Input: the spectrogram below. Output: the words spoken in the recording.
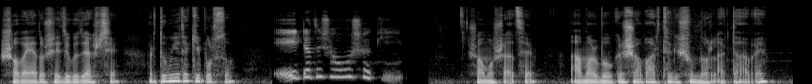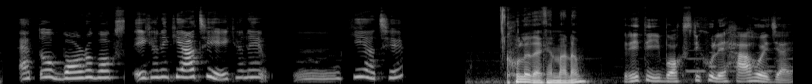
সবাই এত সেজেগুজে আসছে আর তুমি এটা কি পড়ছো? এইটাতে সমস্যা কি? সমস্যা আছে আমার বউকে সবার থেকে সুন্দর লাগতে হবে। এত বড় বক্স এখানে কি আছে? এখানে উম, কি আছে? খুলে দেখেন ম্যাডাম। রীতি বক্সটি খুলে হা হয়ে যায়।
